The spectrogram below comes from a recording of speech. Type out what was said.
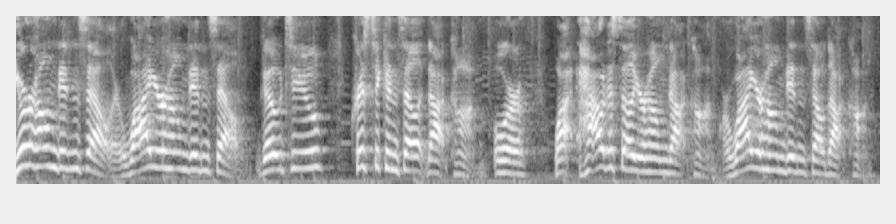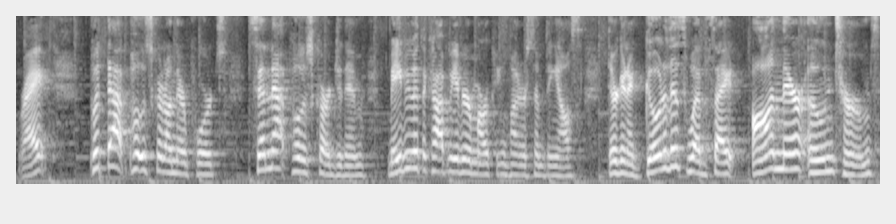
your home didn't sell or why your home didn't sell. Go to KristaCanSellIt.com or howtosellyourhome.com or whyyourhomedidn'tsell.com, right? Put that postcard on their porch, send that postcard to them, maybe with a copy of your marketing plan or something else. They're gonna go to this website on their own terms.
